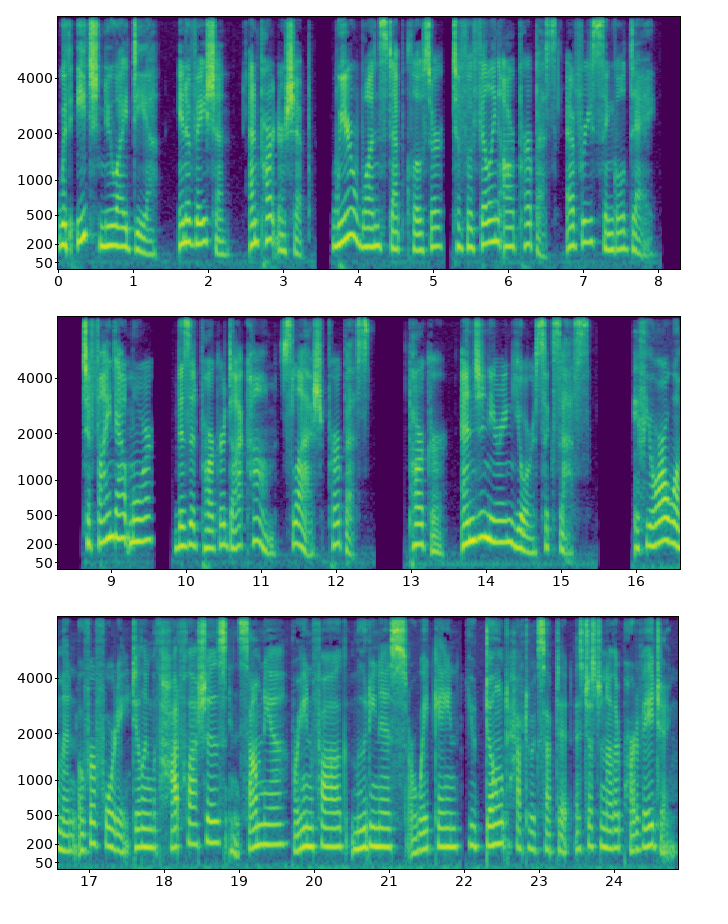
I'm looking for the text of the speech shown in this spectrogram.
With each new idea, innovation, and partnership, we're one step closer to fulfilling our purpose every single day. To find out more, visit parker.com/purpose. Parker, engineering your success. If you're a woman over 40 dealing with hot flashes, insomnia, brain fog, moodiness, or weight gain, you don't have to accept it as just another part of aging.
